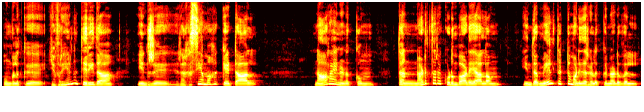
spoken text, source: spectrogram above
உங்களுக்கு எவரையானு தெரியுதா? என்று ரகசியமாக கேட்டால் நாராயணனுக்கும் தன் நடுத்தர குடும்ப அடையாளம் இந்த மேல்தட்டு மனிதர்களுக்கு நடுவில்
